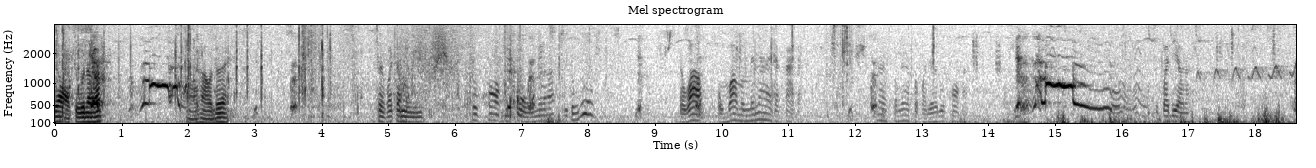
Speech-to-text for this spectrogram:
หยอดดูนะครับหาเขาด้วยเจอว่าจะมีลูกคอมีปูนี่นะครับอยู่ตรงนี้แต่ว่าผมว่ามันไม่น่าจะกัดอะน่าจะน่าตกมาเยอะลูกคอกอะตัวปลาเดียวนะ ก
